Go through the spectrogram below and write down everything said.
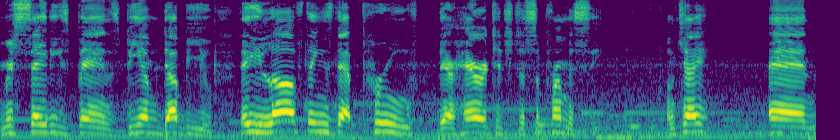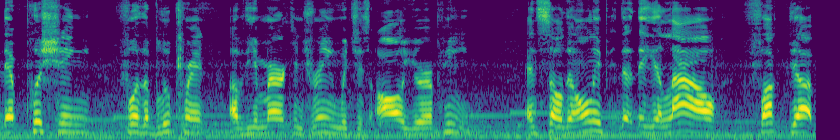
Mercedes Benz, BMW. They love things that prove their heritage to supremacy. Okay? And they're pushing for the blueprint of the American dream, which is all European. And so the only they allow fucked up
